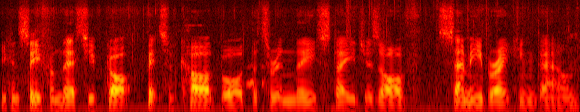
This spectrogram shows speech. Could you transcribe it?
You can see from this you've got bits of cardboard that are in the stages of semi-breaking down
